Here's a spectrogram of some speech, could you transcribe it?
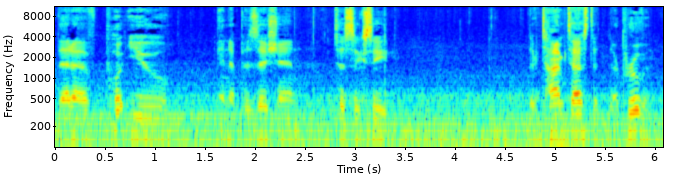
that have put you in a position to succeed. They're time tested, they're proven.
